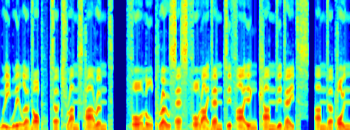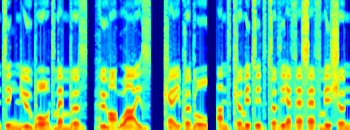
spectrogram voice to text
We will adopt a transparent, formal process for identifying candidates and appointing new board members who are wise, capable, and committed to the FSF mission.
